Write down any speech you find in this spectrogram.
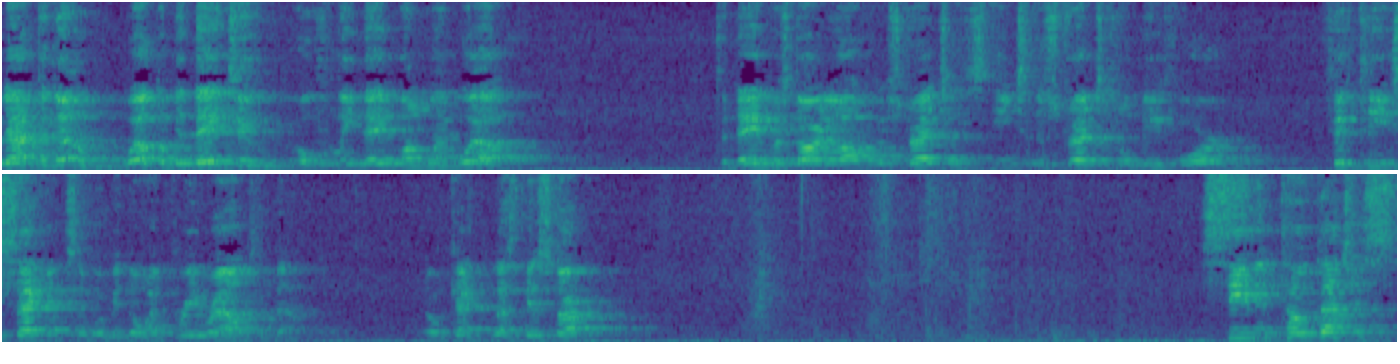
Good afternoon. Welcome to day two. Hopefully day one went well. Today we're starting off with stretches. Each of the stretches will be for 15 seconds and we'll be doing three rounds of them. Okay, let's get started. Seated toe touches.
